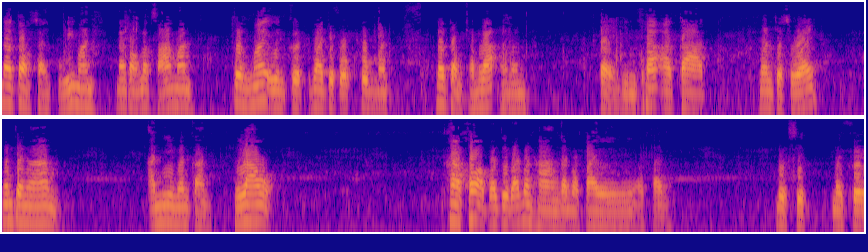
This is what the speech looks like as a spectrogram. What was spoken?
เราต้องใส่ปุ๋ยมัน เราต้องรักษามัน ต้นไม้อื่นเกิดมาจะปกคลุมมันเราต้องชำระให้มัน แต่ดินฟ้าอากาศ มันจะสวย มันจะงาม อันนี้เหมือนกัน เราถ้าข้อปฏิบัติมันห่างกันออกไปออกไปลูกศิษย์ไม่เคย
